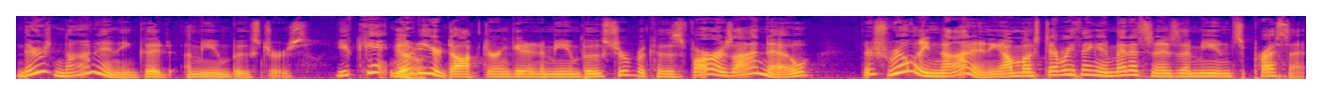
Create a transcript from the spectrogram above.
there's not any good immune boosters. You can't go No. to your doctor and get an immune booster because, as far as I know, there's really not any. Almost everything in medicine is immune suppressant.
